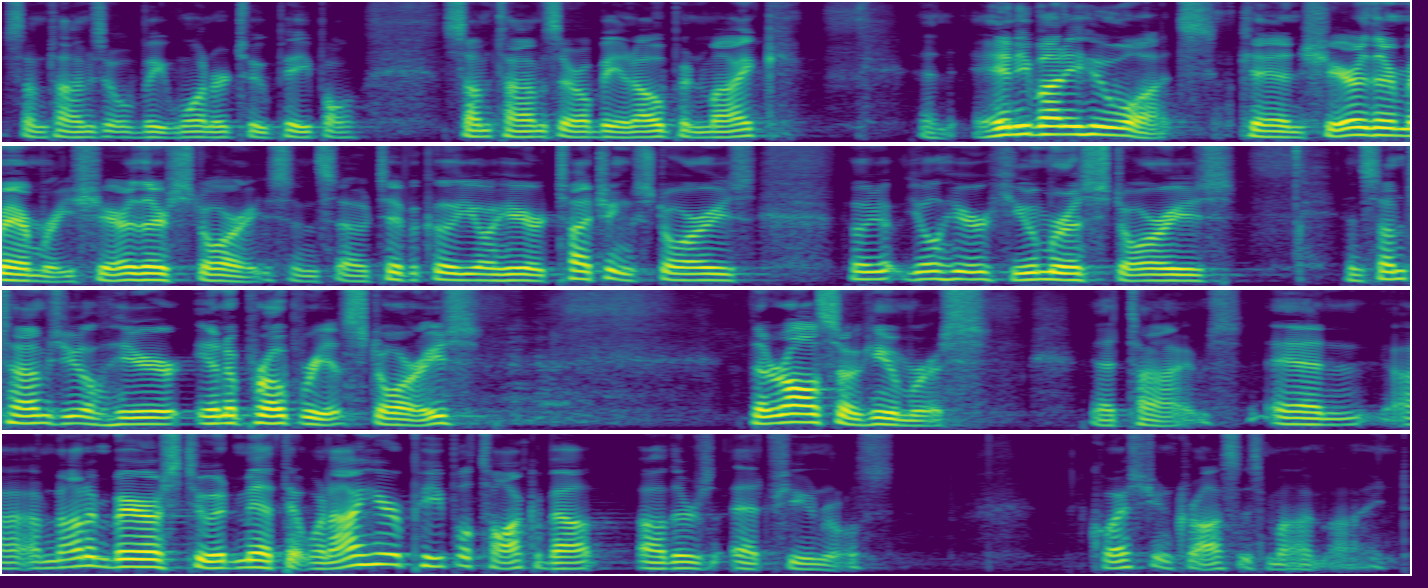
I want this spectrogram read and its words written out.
Sometimes it will be one or two people. Sometimes there will be an open mic and anybody who wants can share their memories, share their stories. And so typically you'll hear touching stories, you'll hear humorous stories, and sometimes you'll hear inappropriate stories that are also humorous at times. And I'm not embarrassed to admit that when I hear people talk about others at funerals, the question crosses my mind.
